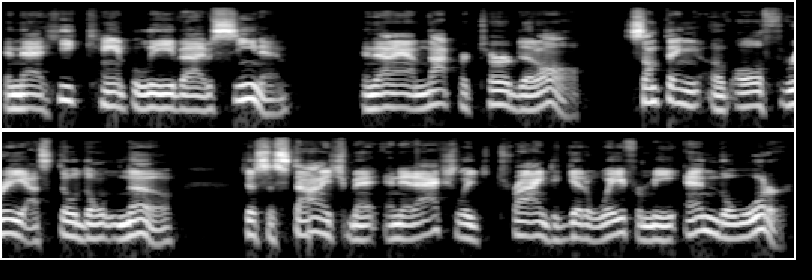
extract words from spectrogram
and that he can't believe I've seen him and that I am not perturbed at all. Something of all three I still don't know, just astonishment and it actually trying to get away from me and the water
